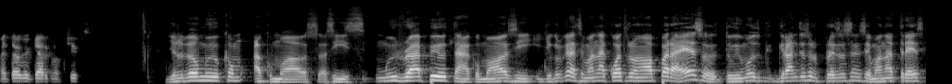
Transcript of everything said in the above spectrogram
me tengo que quedar con los Chiefs. Yo los veo muy acomodados, así, muy rápido, tan acomodados. Y, yo creo que la semana 4 no va para eso. Tuvimos grandes sorpresas en semana 3,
